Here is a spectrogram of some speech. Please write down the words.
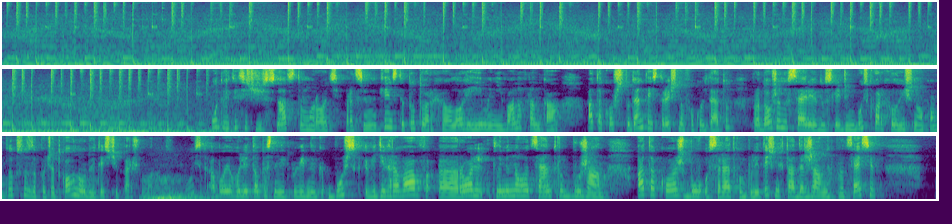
2016 році працівники Інституту археології імені Івана Франка, а також студенти історичного факультету продовжили серію досліджень Бузького археологічного комплексу, започатковану у 2001 році. Бузьк або його літописний відповідник Бужськ відігравав е, роль племінного центру Бужан, а також був осередком політичних та державних процесів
